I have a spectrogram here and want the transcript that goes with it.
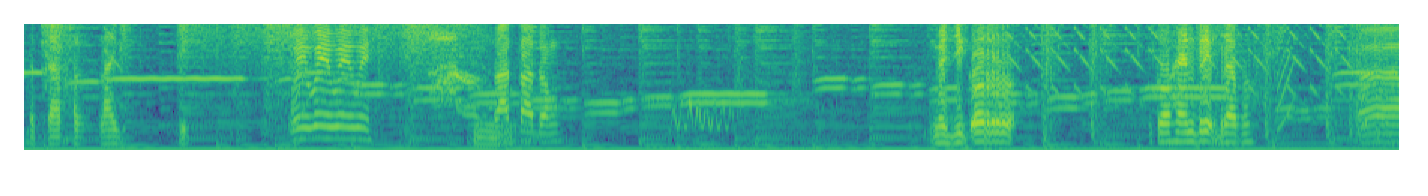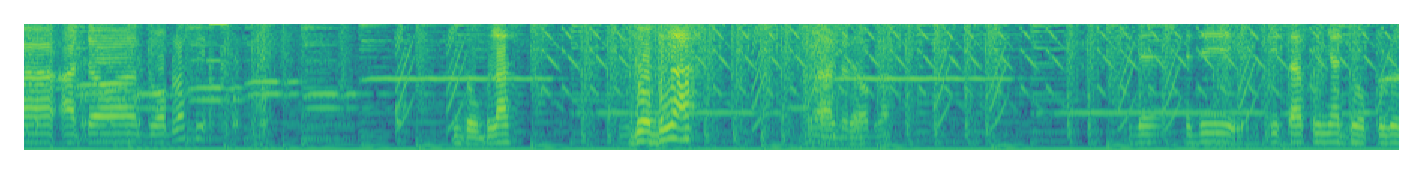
Dapat apa lagi? wih, wih, wih, wih. Hmm. Rata dong. Magic ore Ko Henry berapa? Eh, ada 12 sih. 12 12 Enggak ada Ada. 12. Jadi kita punya 28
